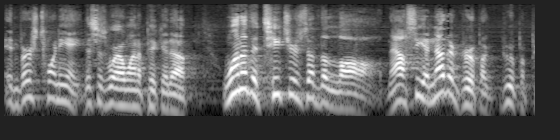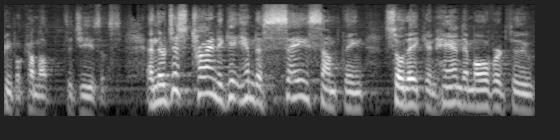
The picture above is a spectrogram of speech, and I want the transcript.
in verse 28, this is where I want to pick it up. One of the teachers of the law. Now, see another group, a group of people come up to Jesus, and they're just trying to get him to say something so they can hand him over to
